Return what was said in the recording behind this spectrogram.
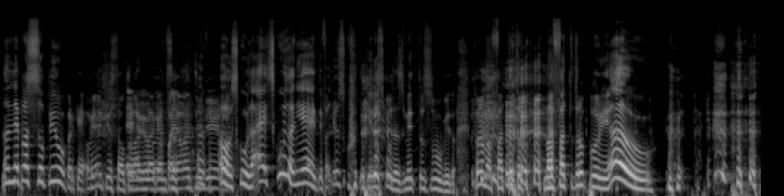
non ne posso più, perché ovviamente io stavo Eh, provando la canzone. avanti e Oh, scusa, eh scusa niente, faccio scusa, ti chiedo scusa, smetto subito, però mi ha fatto, tro- fatto troppo ridere, oh!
